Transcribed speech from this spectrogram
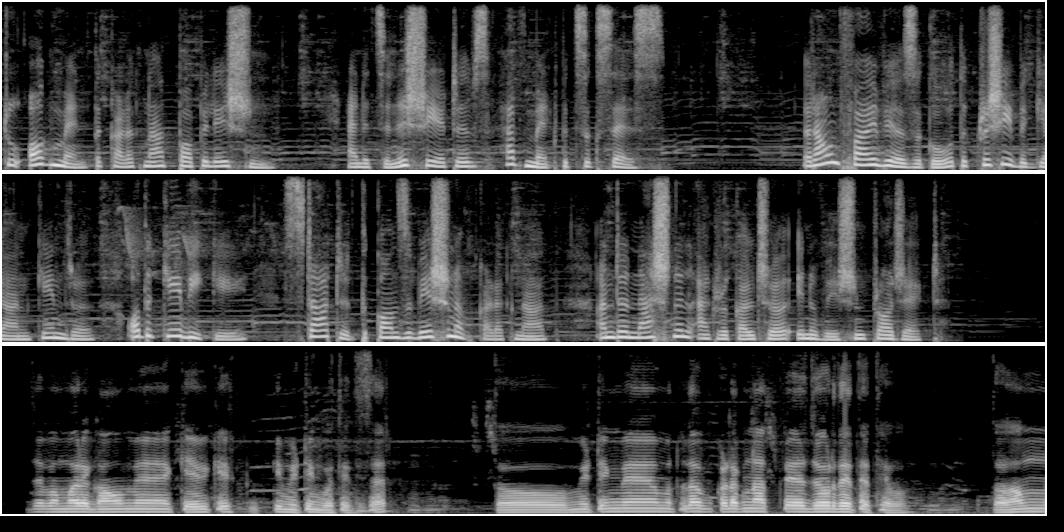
to augment the Kadaknath population, and its initiatives have met with success. Around five years ago, the Krishi Vigyan Kendra, or the KVK, started the conservation of Kadaknath under National Agriculture Innovation Project. जब हमारे गांव में के की मीटिंग होती थी सर तो मीटिंग में मतलब कड़कनाथ पे ज़ोर देते थे वो। तो हम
